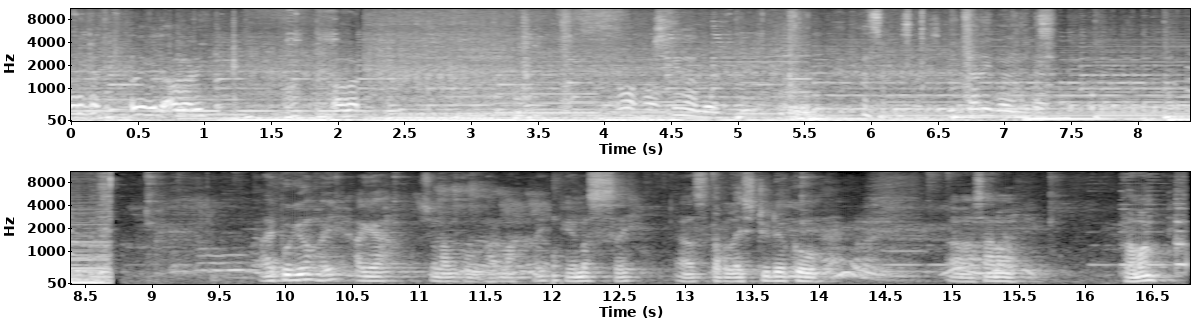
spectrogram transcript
अलिकति अलिकति अगाडि अगाडि ओहो किन गयो आइपुग्यो है आज्ञा सोनामको घरमा है। फेमस है तपाईँलाई स्टुडियोको सानो भ्रमण।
